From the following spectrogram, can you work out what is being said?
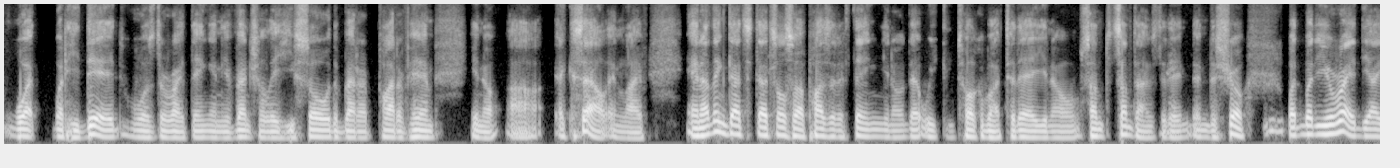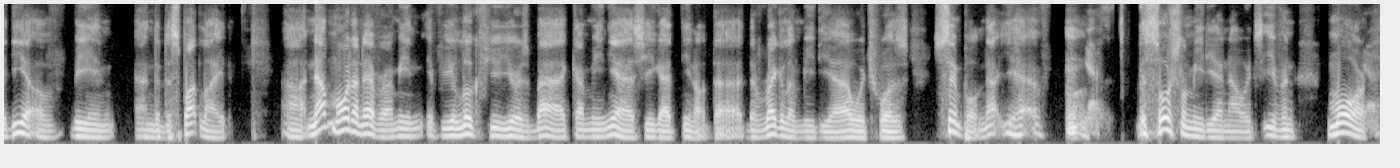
what what he did was the right thing and eventually he saw the better part of him you know uh, excel in life and i think that's that's also a positive thing you know that we can talk about today you know some sometimes today in the show mm-hmm. but but you're right the idea of being under the spotlight uh, now more than ever i mean if you look a few years back i mean yes you got you know the the regular media which was simple now you have yes the social media now it's even more yeah.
